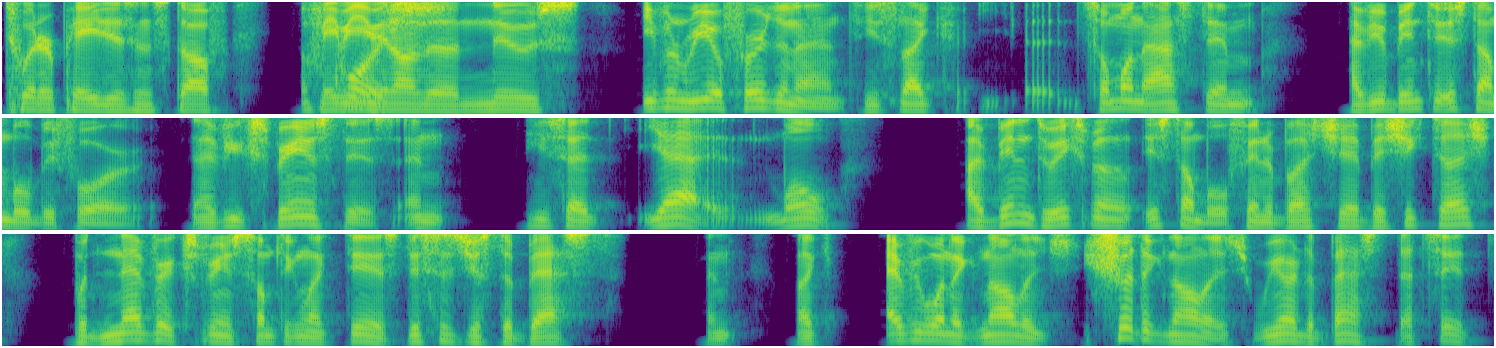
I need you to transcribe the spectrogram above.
Twitter pages and stuff. Of Maybe course. even on the news. even Rio Ferdinand. He's like, uh, someone asked him, "Have you been to Istanbul before? Have you experienced this?" And he said, "Yeah, well, I've been to Isma- Istanbul, Fenerbahce, Besiktas, but never experienced something like this. This is just the best." And like everyone acknowledge, should acknowledge, we are the best. That's it.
